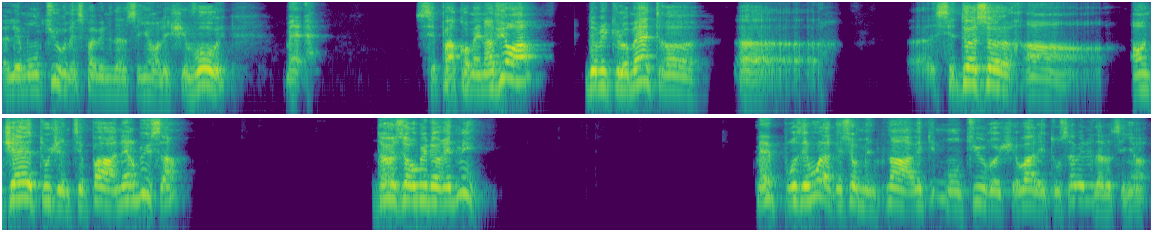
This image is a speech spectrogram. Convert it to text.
les montures, n'est-ce pas, dans le Seigneur, les chevaux, mais c'est pas comme un avion, hein. 2000 kilomètres, euh, euh, c'est deux heures en, jet ou je ne sais pas, en Airbus, hein. Deux heures ou une heure et demie. Mais posez-vous la question maintenant, avec une monture, cheval et tout ça, venez dans le Seigneur,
